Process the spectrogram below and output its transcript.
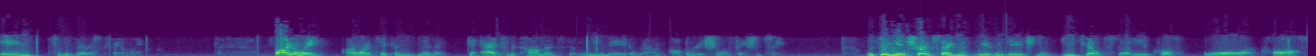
team to the Verisk family. Finally, I want to take a minute to add to the comments that Lee made around operational efficiency. Within the insurance segment, we have engaged in a detailed study across all our costs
